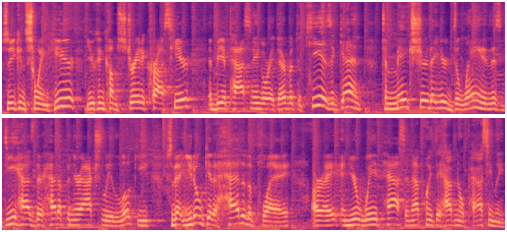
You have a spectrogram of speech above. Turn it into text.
So you can swing here, you can come straight across here and be a passing angle right there. But the key is, again, to make sure that you're delaying and this D has their head up and they're actually looking so that you don't get ahead of the play all right, and you're way past, and at that point they have no passing lane.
